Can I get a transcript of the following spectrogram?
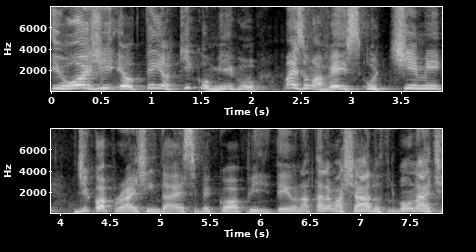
E hoje eu tenho aqui comigo mais uma vez o time de copywriting da SB Copy. Tenho Natália Machado, tudo bom, Nath?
